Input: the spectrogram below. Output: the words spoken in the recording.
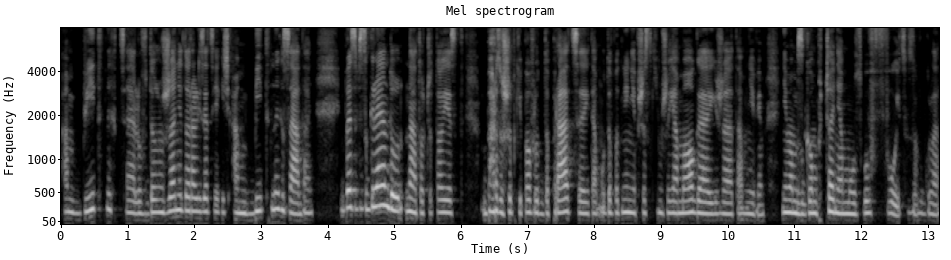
ambitnych celów, dążenie do realizacji jakichś ambitnych zadań, bez względu na to, czy to jest bardzo szybki powrót do pracy i tam udowodnienie wszystkim, że ja mogę i że tam, nie wiem, nie mam zgąbczenia mózgów, fuj, co za w ogóle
